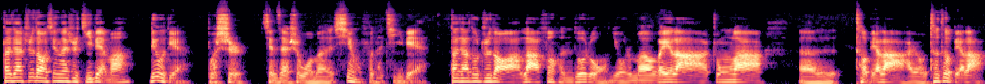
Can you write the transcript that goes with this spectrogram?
大家知道现在是几点吗？六点？不是，现在是我们幸福的几点？大家都知道啊，辣分很多种，有什么微辣、中辣、呃特别辣，还有特特别辣。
